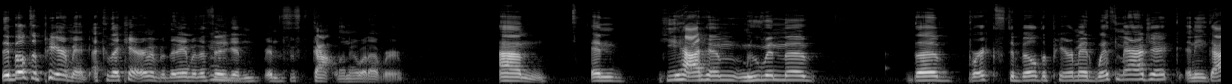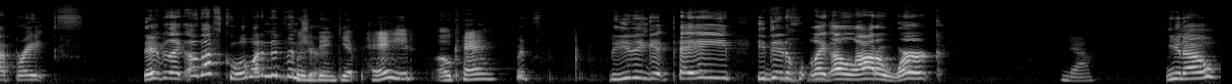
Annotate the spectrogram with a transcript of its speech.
They built a pyramid because i can't remember the name of the thing in, in scotland or whatever. Um and he had him moving the the bricks to build the pyramid with magic and he got breaks they'd be like oh that's cool what an But adventure didn't get paid. Okay. but he didn't get paid he did like a lot of work Yeah. You know?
